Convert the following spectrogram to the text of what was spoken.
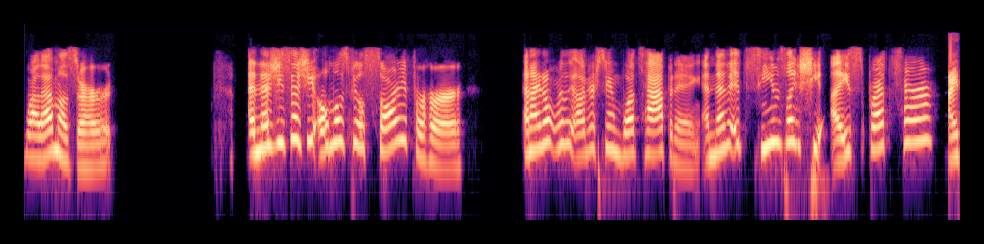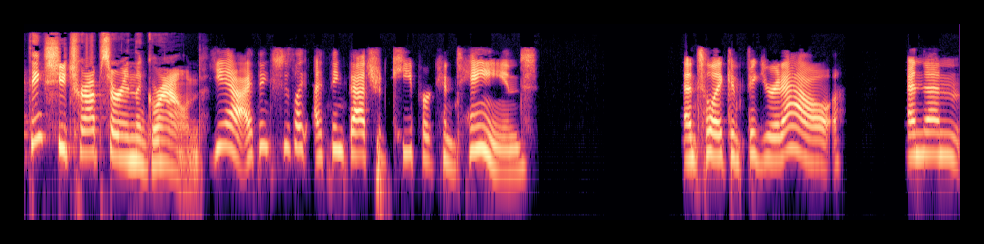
wow, that must have hurt. And then she says she almost feels sorry for her and I don't really understand what's happening. And then it seems like she ice breaths her. I think she traps her in the ground. Yeah, I think she's like, I think that should keep her contained until I can figure it out. And then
